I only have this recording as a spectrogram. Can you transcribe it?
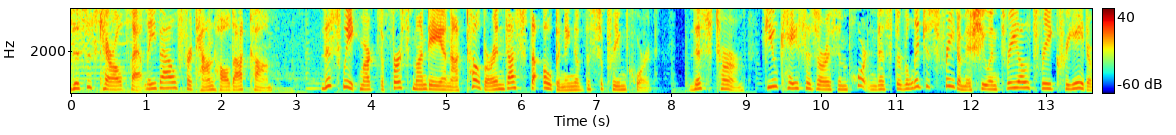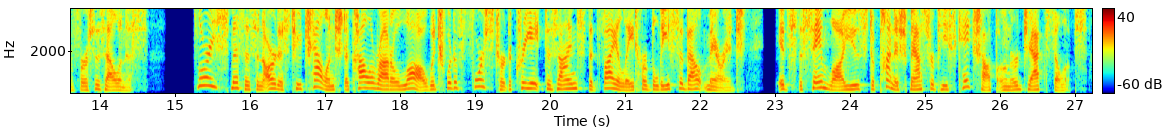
This is Carol Platt Liebau for Townhall.com. This week marked the first Monday in October and thus the opening of the Supreme Court. This term, few cases are as important as the religious freedom issue in 303 Creative versus Elenis. Lorie Smith is an artist who challenged a Colorado law which would have forced her to create designs that violate her beliefs about marriage. It's the same law used to punish Masterpiece Cakeshop owner Jack Phillips.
